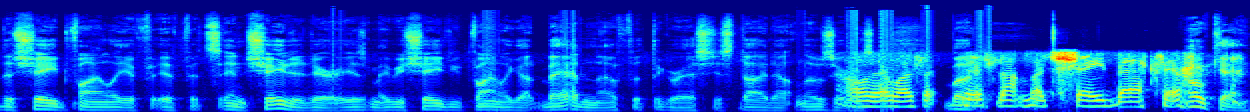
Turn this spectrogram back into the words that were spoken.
the shade finally, if if it's in shaded areas, maybe shade finally got bad enough that the grass just died out in those areas. Oh, there wasn't. But- there's not much shade back there. Okay.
